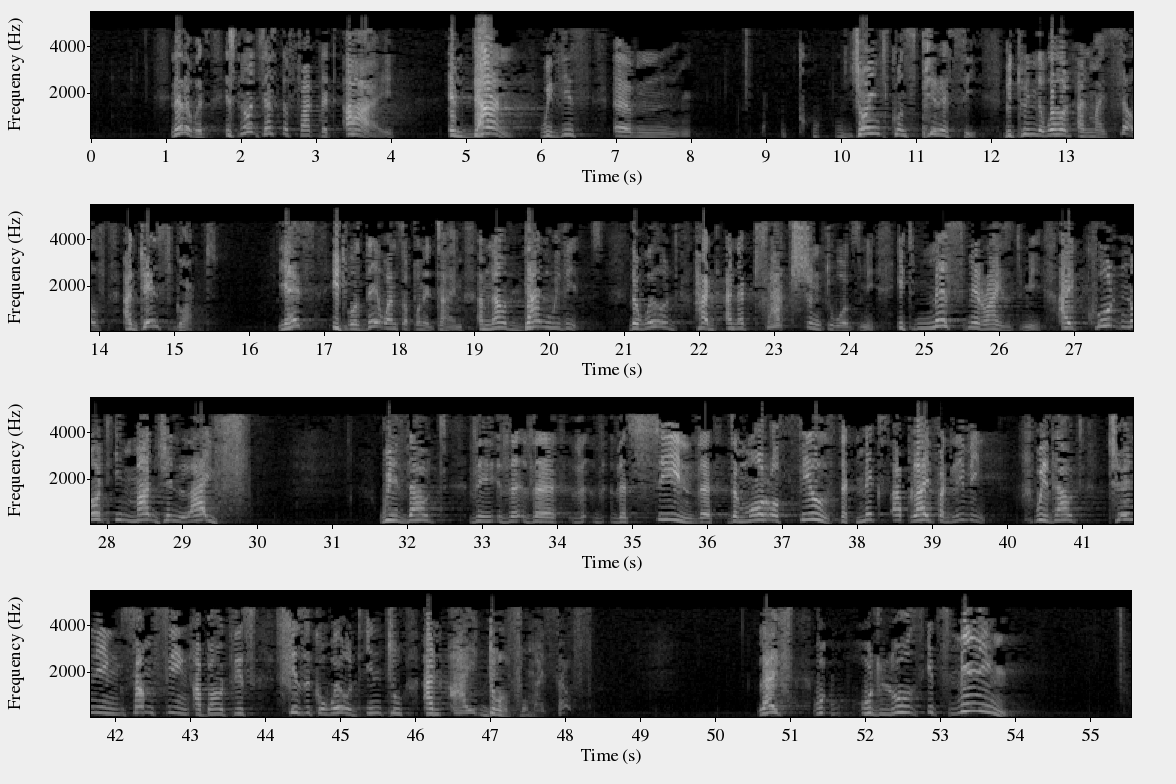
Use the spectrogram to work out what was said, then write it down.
In other words, it's not just the fact that I am done with this um, joint conspiracy between the world and myself against God. Yes, it was there once upon a time. I'm now done with it. The world had an attraction towards me. It mesmerized me. I could not imagine life without the, the, the, the, sin, the, the moral filth that makes up life and living, without turning something about this physical world into an idol for myself. Life w- would lose its meaning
